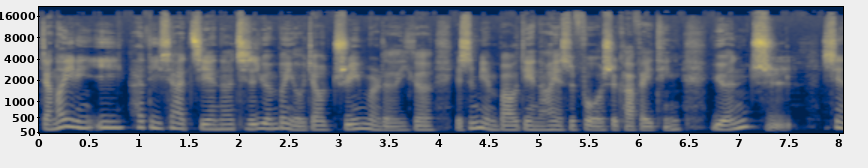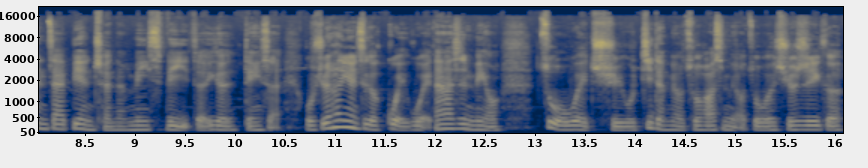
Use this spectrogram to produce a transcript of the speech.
讲到一零一，它地下街呢，其实原本有叫 Dreamer 的一个，也是面包店，然后也是复合式咖啡厅，原址现在变成了 Miss V 的一个，等一下，我觉得它应该是个柜位，但它是没有座位区，我记得没有错的话是没有座位区，就是一个。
